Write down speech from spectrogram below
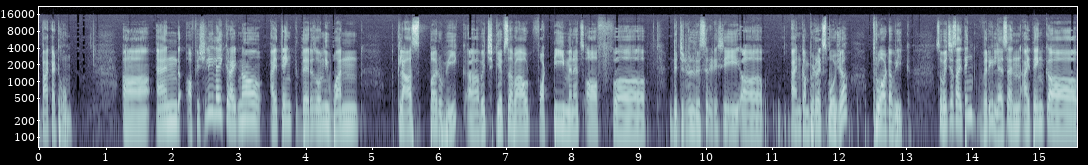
back at home. Uh, and officially, like right now, I think there is only one class per week, uh, which gives about 40 minutes of uh, digital literacy uh, and computer exposure throughout a week. So, which is I think very less. And I think uh,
